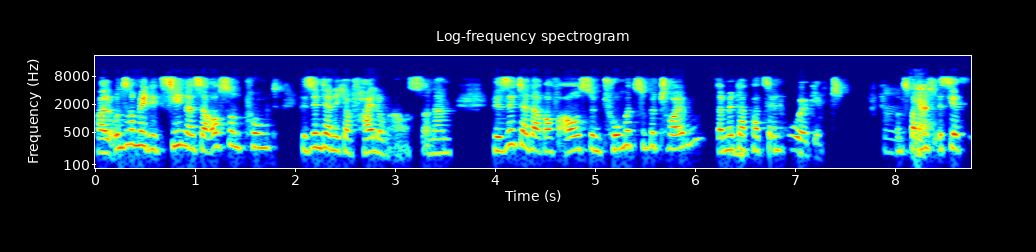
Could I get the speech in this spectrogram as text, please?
Weil unsere Medizin ist ja auch so ein Punkt, wir sind ja nicht auf Heilung aus, sondern wir sind ja darauf aus, Symptome zu betäuben, damit der Patient Ruhe gibt. Und zwar Ja. nicht, ist jetzt,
